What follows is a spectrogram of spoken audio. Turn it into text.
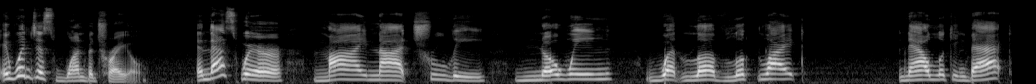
It wasn't just one betrayal. And that's where my not truly knowing what love looked like, now looking back,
